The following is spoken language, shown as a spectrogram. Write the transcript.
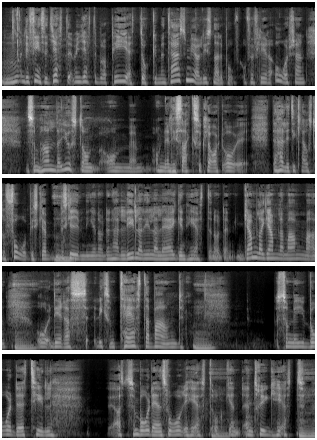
Mm, det finns ett jätte, en jättebra P1-dokumentär som jag lyssnade på för flera år sedan. Som handlar just om, om, eh, om Nelly Sachs såklart och eh, det här lite klaustrofobiska mm. beskrivningen av den här lilla, lilla lägenheten och den gamla, gamla mamman. Mm. Och deras liksom täta band. Mm. Som är ju både till Alltså, som både är en svårighet och mm. en, en trygghet. Mm.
